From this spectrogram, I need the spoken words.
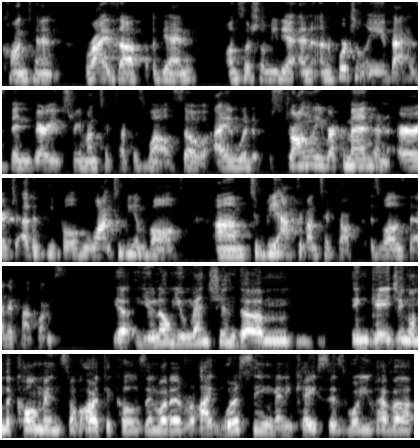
content rise up again on social media. And unfortunately, that has been very extreme on TikTok as well. So I would strongly recommend and urge other people who want to be involved um, to be active on TikTok as well as the other platforms. Yeah, you know, you mentioned um, engaging on the comments of articles and whatever. I, we're seeing many cases where you have a,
